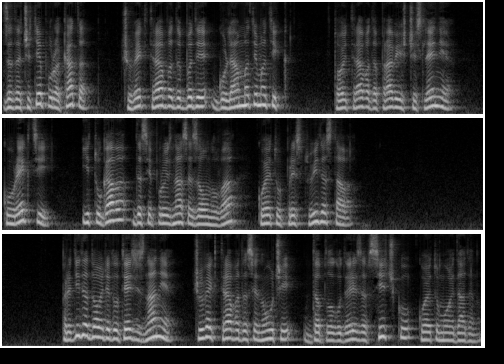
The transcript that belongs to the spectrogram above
За да чете по ръката, човек трябва да бъде голям математик. Той трябва да прави изчисления, корекции и тогава да се произнася за онова, което предстои да става. Преди да дойде до тези знания, човек трябва да се научи да благодари за всичко, което му е дадено.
